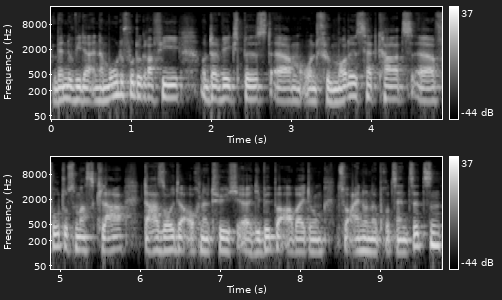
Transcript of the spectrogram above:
wenn du wieder in der Modefotografie unterwegs bist ähm, und für Model-Setcards äh, Fotos machst, klar, da sollte auch natürlich äh, die Bildbearbeitung zu 100% sitzen.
